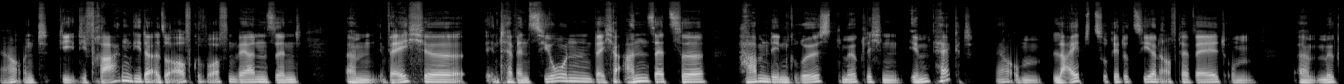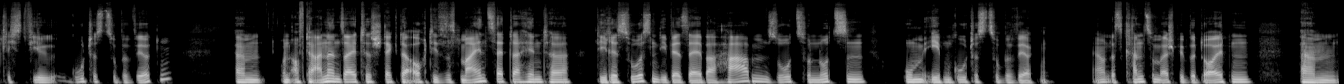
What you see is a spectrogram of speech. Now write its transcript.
Ja, und die, die Fragen, die da also aufgeworfen werden, sind, ähm, welche Interventionen, welche Ansätze haben den größtmöglichen Impact, ja, um Leid zu reduzieren auf der Welt, um äh, möglichst viel Gutes zu bewirken. Ähm, und auf der anderen Seite steckt da auch dieses Mindset dahinter, die Ressourcen, die wir selber haben, so zu nutzen, um eben Gutes zu bewirken. Ja, und das kann zum Beispiel bedeuten, ähm,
